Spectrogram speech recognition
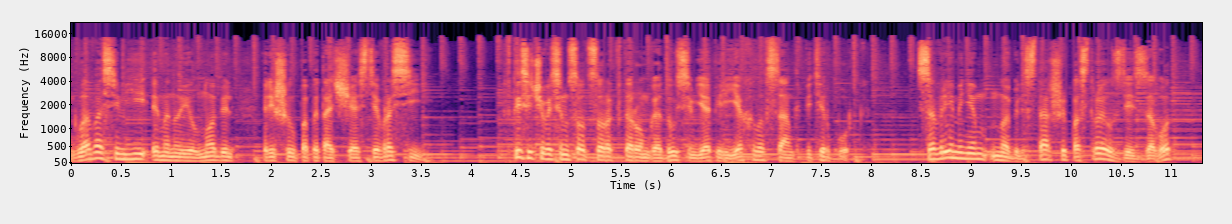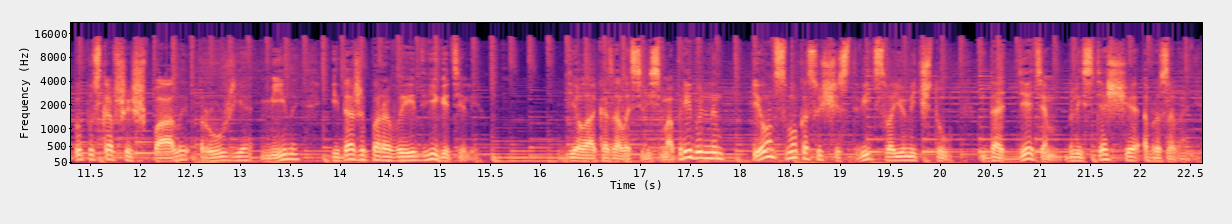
глава семьи Эммануил Нобель решил попытать счастье в России. В 1842 году семья переехала в Санкт-Петербург. Со временем Нобель-старший построил здесь завод, выпускавший шпалы, ружья, мины и даже паровые двигатели. Дело оказалось весьма прибыльным, и он смог осуществить свою мечту – дать детям блестящее образование.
